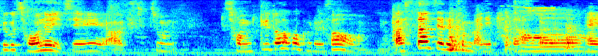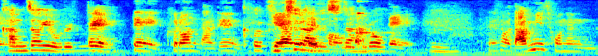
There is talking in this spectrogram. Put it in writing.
그리고 저는 이제 아, 좀 젊기도 하고 그래서 마사지를 좀 많이 받았어요 어, 네. 감정이 오를 때 네 그런 날은 그걸 예약을 분출하는 해서 수단으로 네 음. 그래서 남이 저는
